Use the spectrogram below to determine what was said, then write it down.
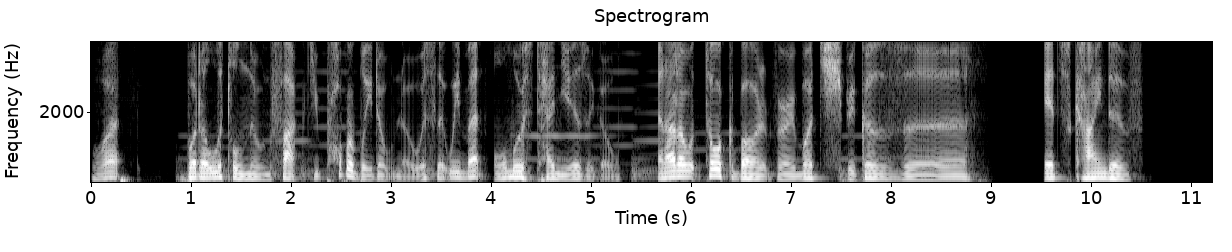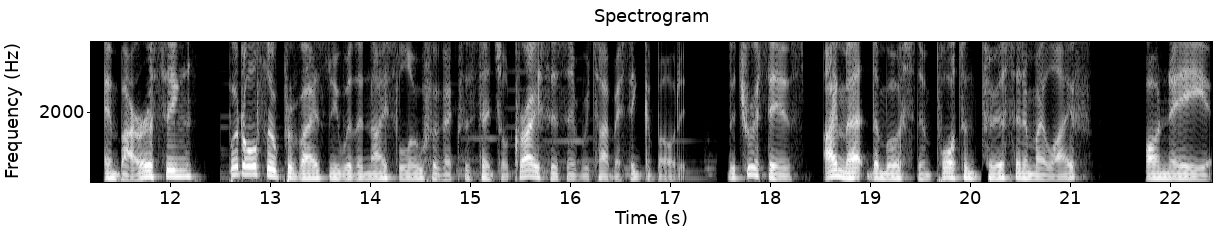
What? But a little known fact you probably don't know is that we met almost 10 years ago. And I don't talk about it very much because, uh, it's kind of embarrassing, but also provides me with a nice loaf of existential crisis every time I think about it. The truth is, I met the most important person in my life on a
